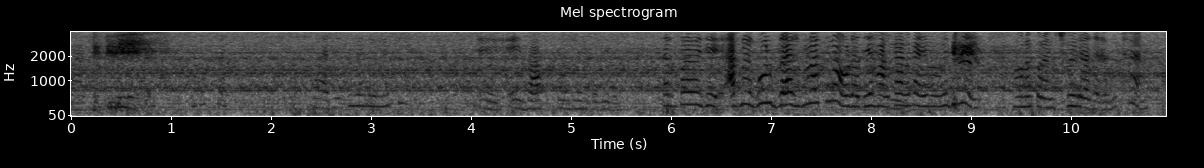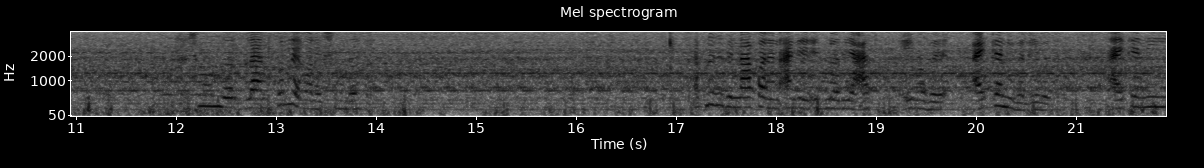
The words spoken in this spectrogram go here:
বাজে ঠিক আছে বাজে তুলে দিলে কি এই পর্যন্ত দিলে তারপরে ওই যে আপনার গোল ব্রাশগুলো আছে না, ওটা দিয়ে হালকা হালকা এইভাবে দিলে মনে করেন ছুঁয়ে যায়, বুঝছেন? সুন্দর প্ল্যান করলে অনেক সুন্দর হয়। আপনি যদি না পারেন, আগে এগুলো দিয়ে এইভাবে আইকা নিবেন এইভাবে। আইকা নিয়ে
